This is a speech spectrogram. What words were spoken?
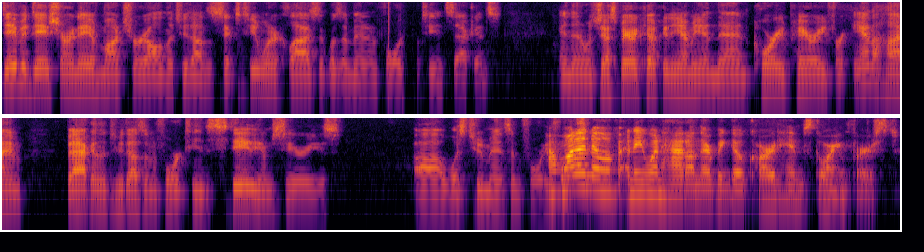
David Desharnais of Montreal in the 2016 Winter Classic was a minute and 14 seconds. And then it was just Barry Kotkaniemi, and then Corey Perry for Anaheim back in the 2014 Stadium Series uh, was two minutes and 40. I want to know if anyone had on their bingo card him scoring first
